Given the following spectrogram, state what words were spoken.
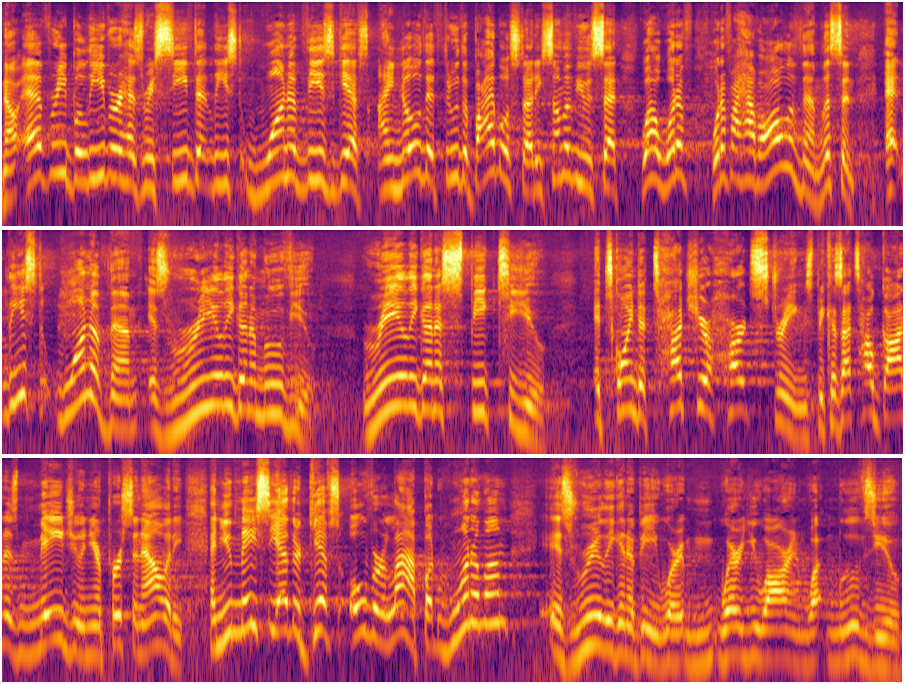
Now, every believer has received at least one of these gifts. I know that through the Bible study, some of you have said, Well, what if, what if I have all of them? Listen, at least one of them is really going to move you, really going to speak to you. It's going to touch your heartstrings because that's how God has made you in your personality. And you may see other gifts overlap, but one of them is really going to be where, where you are and what moves you.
